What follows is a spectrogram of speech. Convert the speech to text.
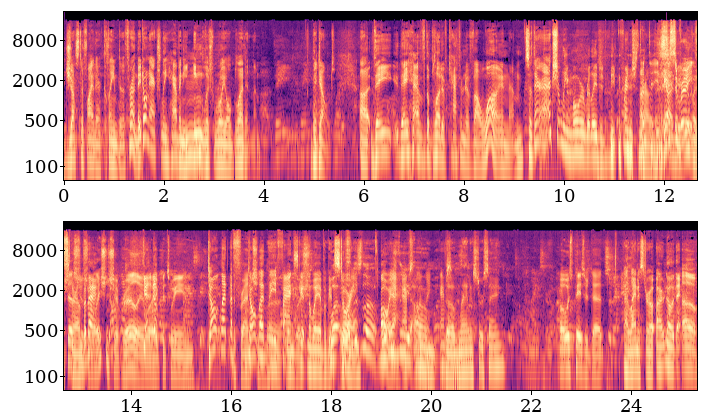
justify their claim to the throne. They don't actually have any English royal blood in them. They don't. Uh, they they have the blood of Catherine of Valois in them, so they're actually more related to the French throne. Than it's they just to a the very English throne. incestuous But that- relationship, really, Yeah, like no. between. don't let the, French don't let the the facts get in the way of a good What, story. what was the what oh was yeah, the, absolutely, um, absolutely. the Lannister saying? Always pays her debt. Uh, Lannister. Or no, that, Oh.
